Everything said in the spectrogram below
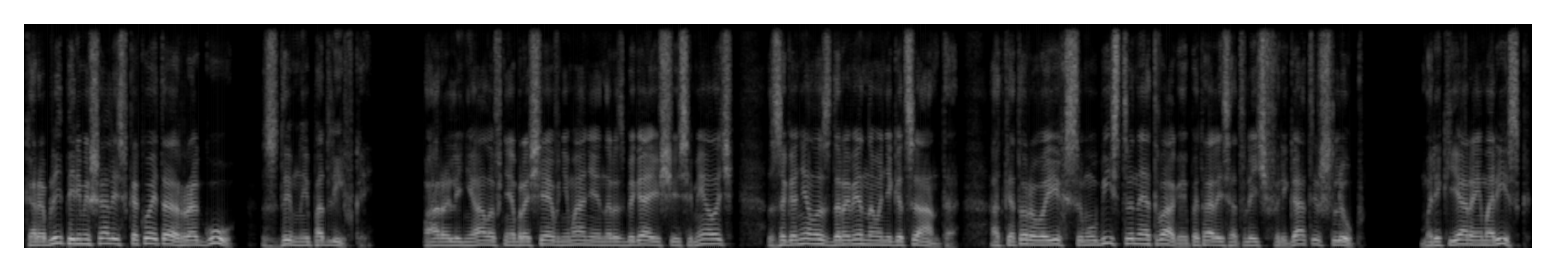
Корабли перемешались в какое-то рагу с дымной подливкой. Пара линеалов, не обращая внимания на разбегающуюся мелочь, загоняла здоровенного негацианта, от которого их самоубийственной отвагой пытались отвлечь фрегат и шлюп. Морякьяра и Мариск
